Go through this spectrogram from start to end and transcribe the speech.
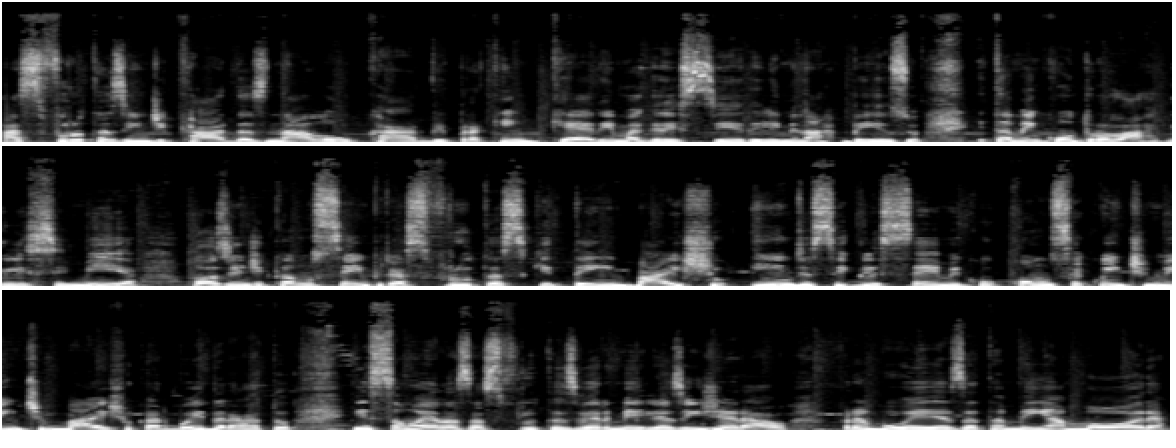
As frutas indicadas na low carb para quem quer emagrecer, eliminar peso e também controlar glicemia, nós indicamos sempre as frutas que têm baixo índice glicêmico, consequentemente baixo carboidrato. E são elas as frutas vermelhas em geral, framboesa, também amora,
